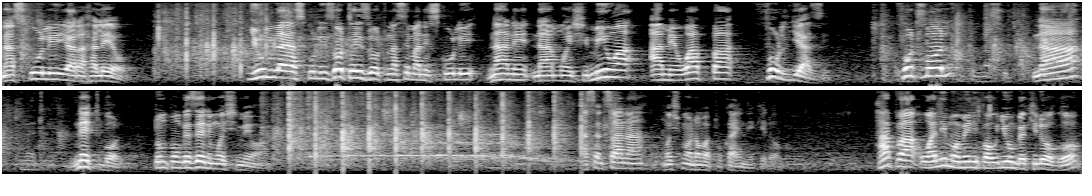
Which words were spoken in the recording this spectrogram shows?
na skuli ya Rahaleo. Jumla ya skuli zote hizo tunasema ni skuli nane, na mheshimiwa amewapa full jazi football na netball. Tumpongezeni mheshimiwa. Asante sana mheshimiwa, naomba tukaeni kidogo hapa. Walimu wamenipa ujumbe kidogo,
